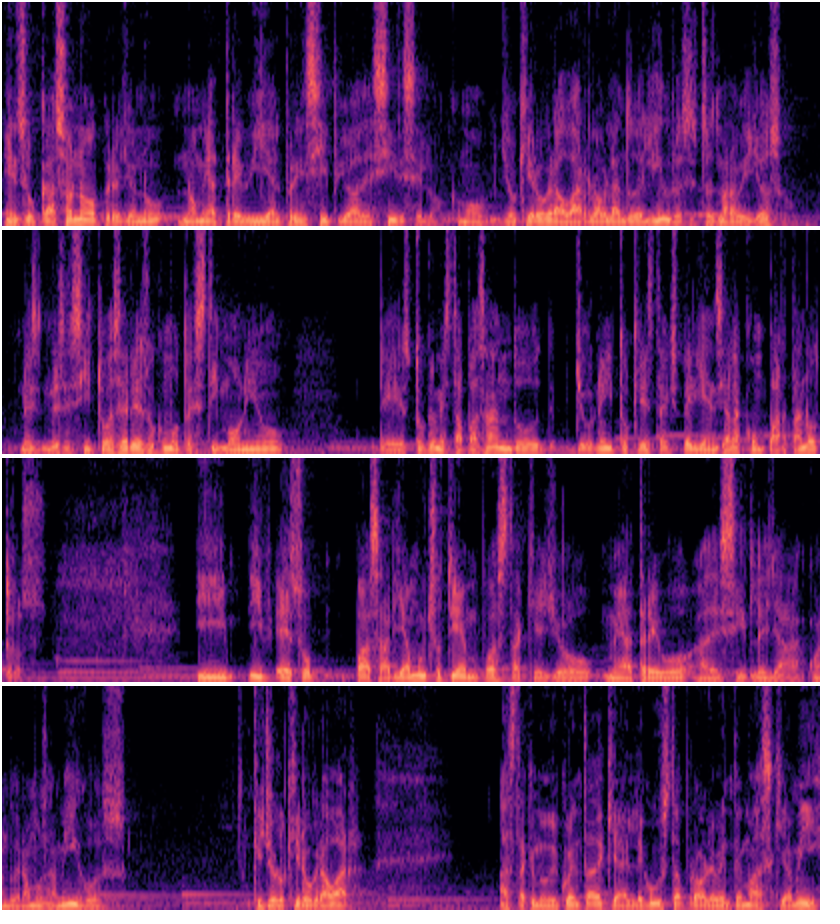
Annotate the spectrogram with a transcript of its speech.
En su caso no, pero yo no, no me atreví al principio a decírselo, como yo quiero grabarlo hablando de libros, esto es maravilloso, necesito hacer eso como testimonio de esto que me está pasando, yo necesito que esta experiencia la compartan otros. Y, y, eso pasaría mucho tiempo hasta que yo me atrevo a decirle ya cuando éramos amigos que yo lo quiero grabar hasta que me doy cuenta de que a él le gusta probablemente más que a mí.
